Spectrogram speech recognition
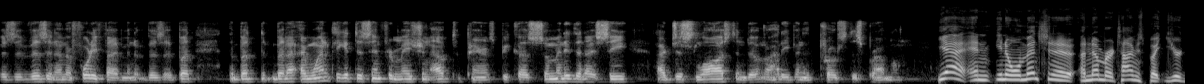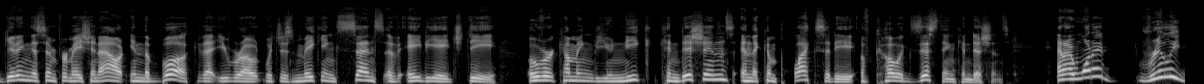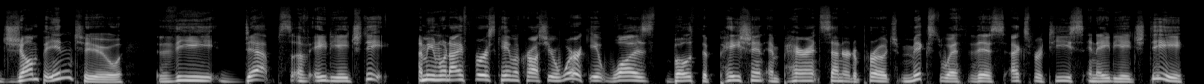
visit visit and a 45 minute visit but but but i wanted to get this information out to parents because so many that i see are just lost and don't know how to even approach this problem. Yeah and you know we'll mention it a number of times but you're getting this information out in the book that you wrote which is making sense of adhd overcoming the unique conditions and the complexity of coexisting conditions. And i want to really jump into the depths of adhd I mean, when I first came across your work, it was both the patient and parent centered approach mixed with this expertise in ADHD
